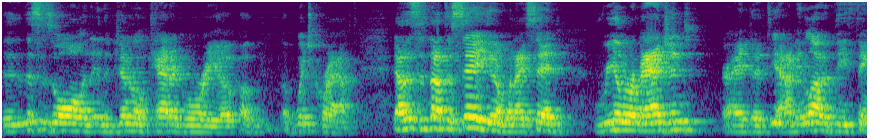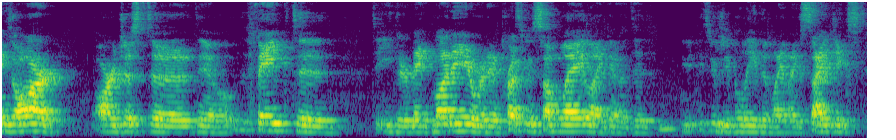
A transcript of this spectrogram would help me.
This is all in, in the general category of, of, of witchcraft. Now, this is not to say, you know, when I said real or imagined, right, that, yeah, I mean, a lot of these things are, are just, uh, you know, fake to, to either make money or to impress you in some way, like, you know, to, it's usually believed that, like, like psychics,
